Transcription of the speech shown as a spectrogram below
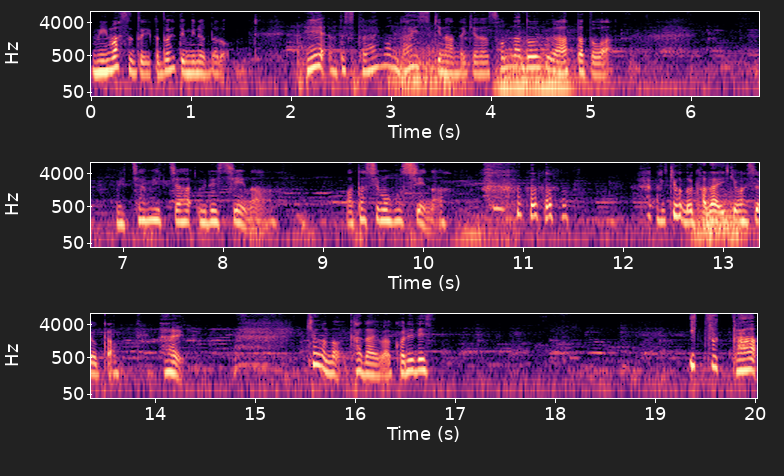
見ますというかどうやって見るんだろう。え私ドラえもん大好きなんだけどそんな道具があったとは。めちゃめちゃ嬉しいな。私も欲しいな。今日の課題いきましょうか。はい。今日の課題はこれです。いつか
